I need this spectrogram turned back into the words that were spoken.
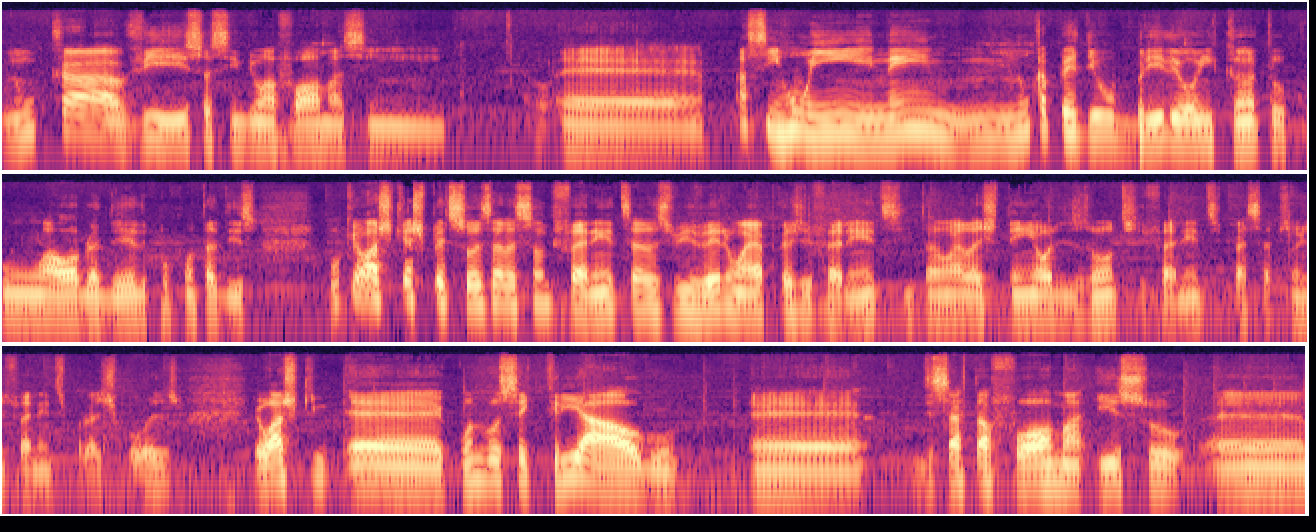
nunca vi isso assim de uma forma assim é, assim ruim, nem nunca perdi o brilho ou encanto com a obra dele por conta disso porque eu acho que as pessoas elas são diferentes, elas viveram épocas diferentes, então elas têm horizontes diferentes, percepções diferentes para as coisas. Eu acho que é, quando você cria algo, é, de certa forma isso é,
